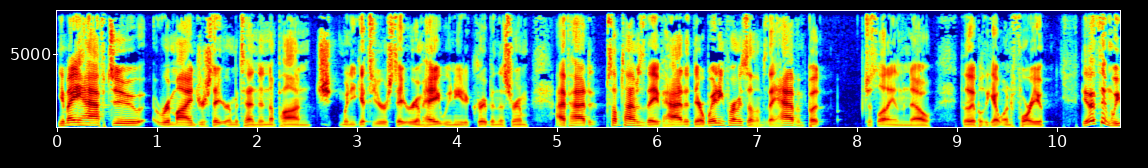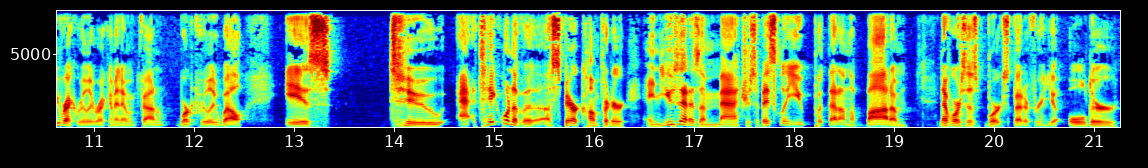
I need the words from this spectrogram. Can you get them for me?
You may have to remind your stateroom attendant upon when you get to your stateroom, hey, we need a crib in this room. I've had sometimes they've had it, they're waiting for me, sometimes they haven't, but just letting them know they'll be able to get one for you. The other thing we rec- really recommend and found worked really well is to take one of a, a, spare comforter and use that as a mattress. So basically, you put that on the bottom. And of course, this works better for older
